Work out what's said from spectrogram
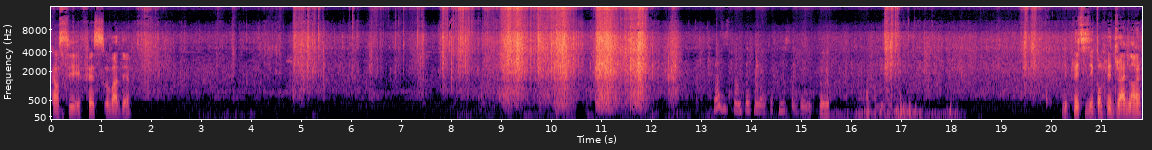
Can see a fence over there. Where's this plantation that took most of the Mhm. part of the place is a complete dry land.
